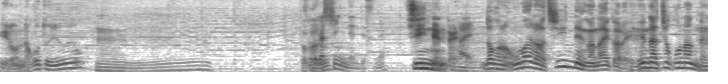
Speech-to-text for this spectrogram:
いろんなこと言うよ、だからそれが信念ですね。信念だよ、はい。だからお前らは信念がないから変なチョコなんだよ、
